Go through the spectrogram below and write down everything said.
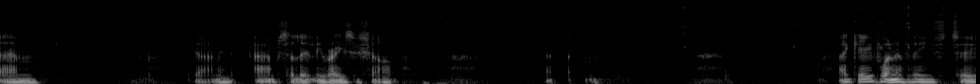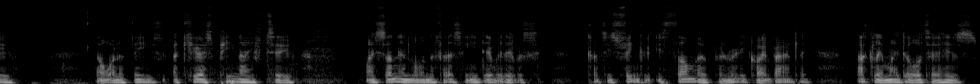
Um, yeah, I mean, absolutely razor sharp. I gave one of these to, not one of these, a QSP knife to my son-in-law, and the first thing he did with it was cut his finger, his thumb open really quite badly. Luckily, my daughter, his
